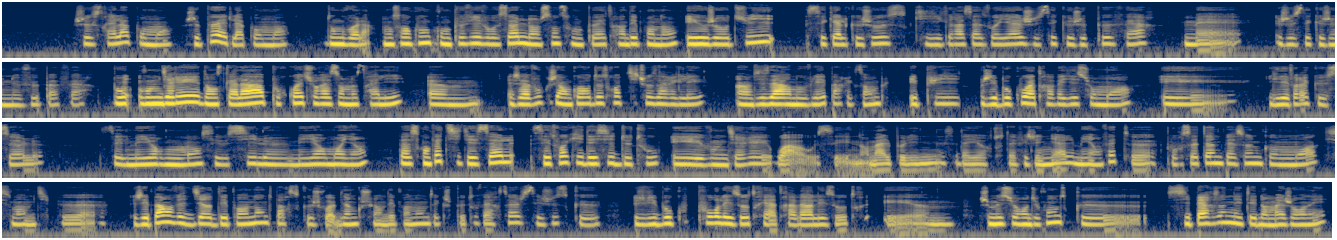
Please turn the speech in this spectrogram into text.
Je serai là pour moi. Je peux être là pour moi. Donc voilà, on se rend compte qu'on peut vivre seul dans le sens où on peut être indépendant. Et aujourd'hui, c'est quelque chose qui, grâce à ce voyage, je sais que je peux faire, mais je sais que je ne veux pas faire. Bon, vous me direz, dans ce cas-là, pourquoi tu restes en Australie? Euh, J'avoue que j'ai encore deux, trois petites choses à régler. Un visa à renouveler, par exemple. Et puis, j'ai beaucoup à travailler sur moi. Et il est vrai que seul, c'est le meilleur moment, c'est aussi le meilleur moyen. Parce qu'en fait, si t'es seule, c'est toi qui décides de tout. Et vous me direz, waouh, c'est normal, Pauline, c'est d'ailleurs tout à fait génial. Mais en fait, euh, pour certaines personnes comme moi, qui sont un petit peu. Euh, j'ai pas envie de dire dépendante parce que je vois bien que je suis indépendante et que je peux tout faire seule. C'est juste que je vis beaucoup pour les autres et à travers les autres. Et euh, je me suis rendu compte que si personne n'était dans ma journée,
